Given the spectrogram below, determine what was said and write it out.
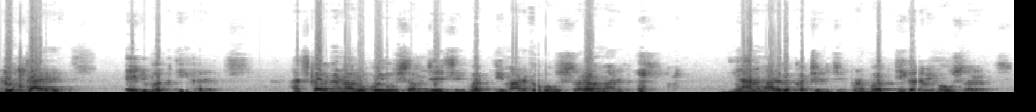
દુઃખ થાય એ જ ભક્તિ કરે છે. આજકાલ ઘણા લોકો એવું સમજે છે, ભક્તિ માર્ગ બહુ સરળ માર્ગ જ્ઞાન માર્ગ કઠિન છે, પણ ભક્તિ કરવી બહુ સરળ છે.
